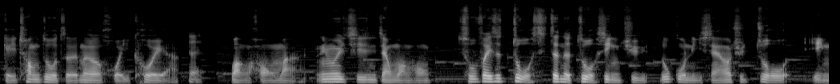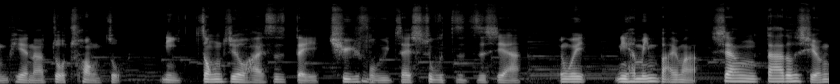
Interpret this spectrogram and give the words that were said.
给创作者那个回馈啊，对。网红嘛，因为其实你讲网红，除非是做真的做兴趣，如果你想要去做影片啊，做创作，你终究还是得屈服于在数字之下，因为你很明白嘛，像大家都喜欢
